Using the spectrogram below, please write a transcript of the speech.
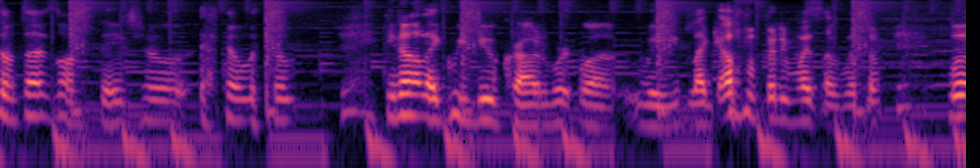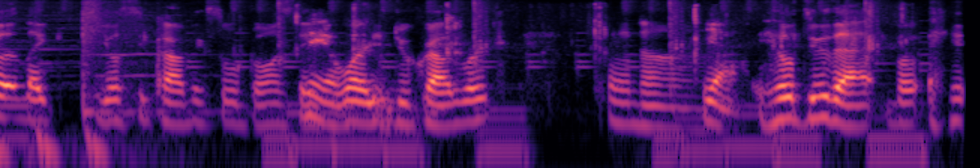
sometimes on stage he'll, he'll, he'll you know like we do crowd work. Well, we like I'm putting myself with them, but like you'll see comics will go on stage Yeah, well- and do crowd work, and uh, yeah, he'll do that, but a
